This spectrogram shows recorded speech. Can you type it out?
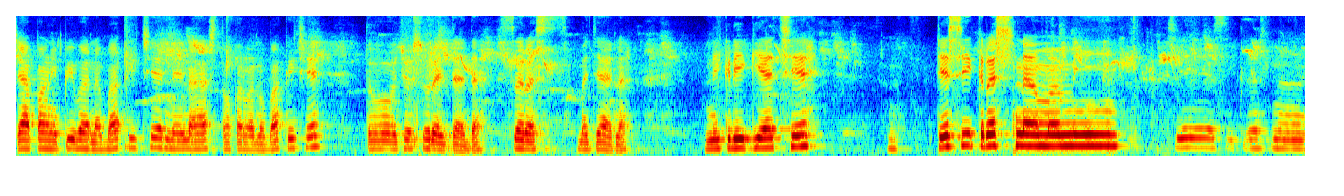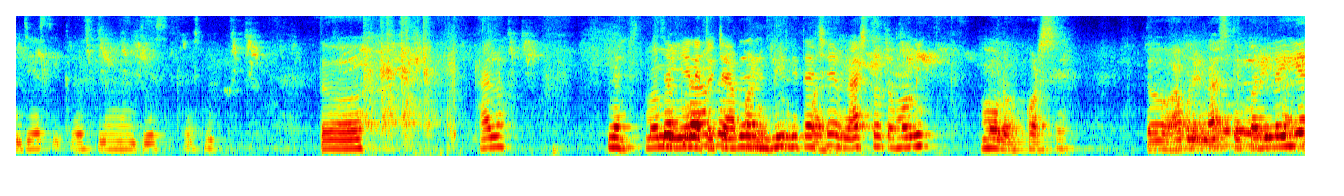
ચા પાણી પીવાના બાકી છે અને નાસ્તો કરવાનો બાકી છે. તો જો સુરજ દાદા સરસ મજાના નીકળી ગયા છે. જય શ્રી કૃષ્ણ મમ્મી. જય શ્રી કૃષ્ણ જય શ્રી કૃષ્ણ જય શ્રી કૃષ્ણ. તો હાલો. ને મમ્મી એને તો ચા પાણી પી લીધા છે. નાસ્તો તો મમ્મી મોડો કરશે. તો આપણે નાસ્તો કરી લઈએ.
